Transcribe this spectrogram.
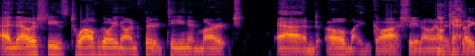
and now she's twelve, going on thirteen in March, and oh my gosh, you know, and okay. it's like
